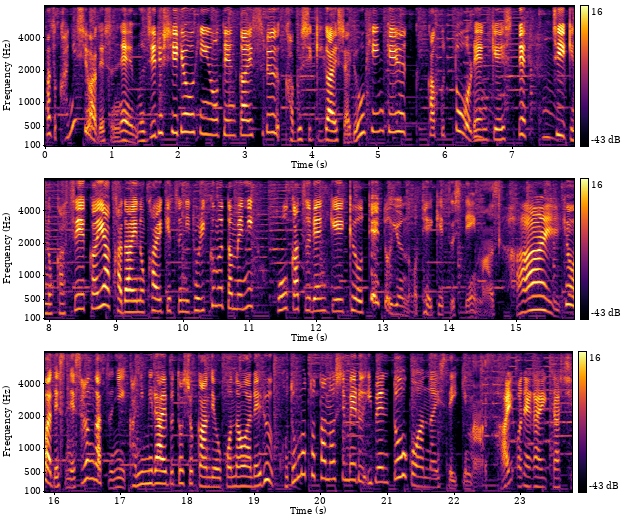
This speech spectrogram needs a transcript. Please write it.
まずカニ市はですね、無印良品を展開する株式会社良品計画と連携して、地域の活性化や課題の解決に取り組むために包括連携協定というのを締結しています。はい。今日はですね3月にカニ未来部図書館で行われる子どもと楽しめるイベントをご案内していきます。はい、お願いいたし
